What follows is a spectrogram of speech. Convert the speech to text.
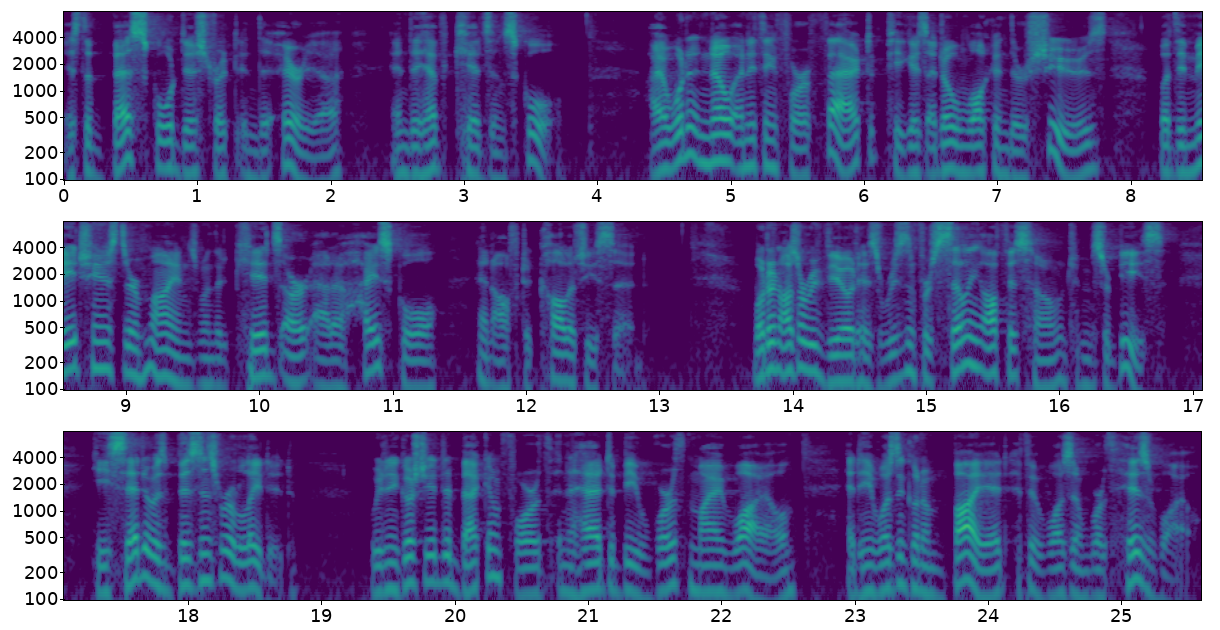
It's the best school district in the area, and they have kids in school. I wouldn't know anything for a fact because I don't walk in their shoes, but they may change their minds when their kids are out of high school and off to college, he said. Bowden also revealed his reason for selling off his home to Mr. Beast. He said it was business related. We negotiated back and forth, and it had to be worth my while, and he wasn't going to buy it if it wasn't worth his while,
